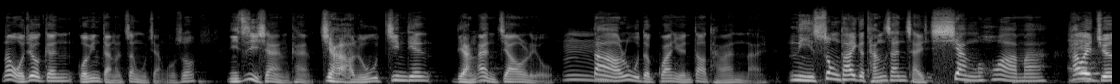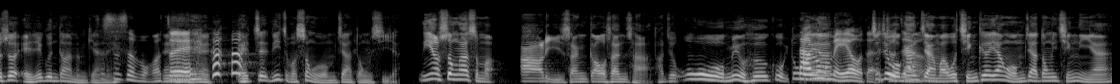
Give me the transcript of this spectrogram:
那我就跟国民党的政府讲，我说你自己想想看，假如今天两岸交流，嗯，大陆的官员到台湾来。你送他一个唐三彩像话吗？他会觉得说：“哎，这问到你们家，这是什么？欸、对，哎、这你怎么送我我们家的东西呀、啊？你要送他什么阿里山高山茶？他就哦，没有喝过，大陆没有的。这就我刚刚讲嘛，我请客让我们家的东西请你啊，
